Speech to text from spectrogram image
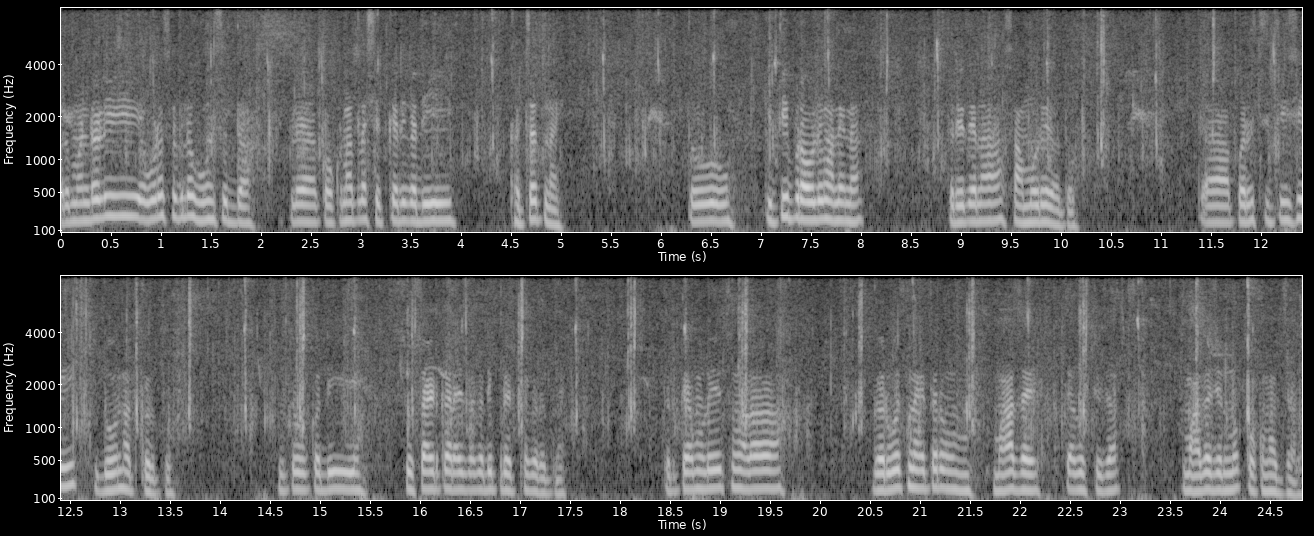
तर मंडळी एवढं सगळं होऊन सुद्धा आपल्या कोकणातला शेतकरी कधी खचत नाही. तो किती प्रॉब्लेम आले ना तरी त्यांना सामोरे जातो. त्या परिस्थितीशी दोन हात करतो. तो कधी सुसाईड करायचा कधी प्रयत्न करत नाही. तर त्यामुळेच मला गर्वच नाही तर माज आहे त्या गोष्टीचा. माझा जन्म कोकणात झाला.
